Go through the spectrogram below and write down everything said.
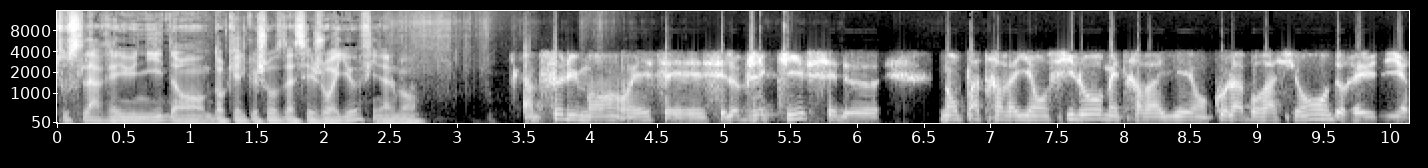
tout cela réuni dans, dans quelque chose d'assez joyeux finalement. Absolument, oui. C'est l'objectif, c'est de non pas travailler en silo, mais travailler en collaboration, de réunir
